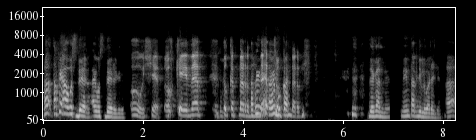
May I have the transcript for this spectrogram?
Ah, tapi I was there, I was there gitu. Oh shit. Okay, that took a turn. Tapi- that tapi took bukan. a turn. Jangan, ini ntar di luar aja. Eh,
